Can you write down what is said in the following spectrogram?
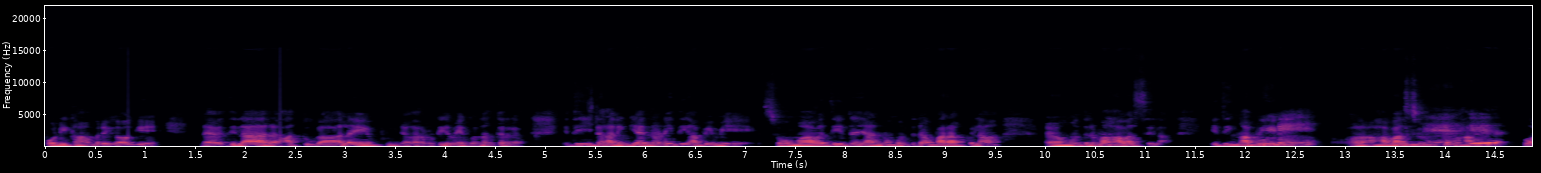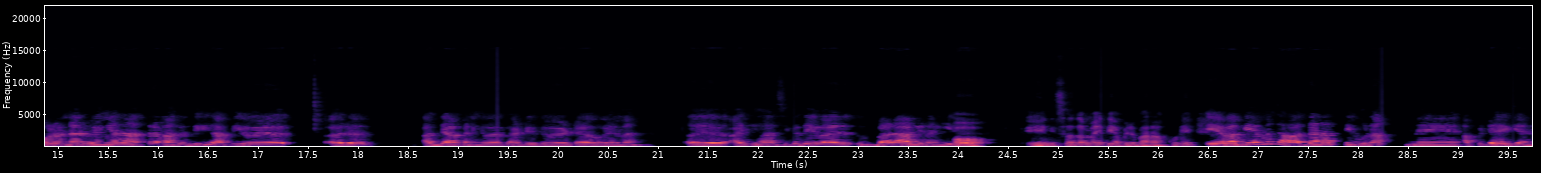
පොඩි කාමරක වගේ නැවතිලා අර අතුගාල ඒ පුං්ඥ කරමටික මේ ගොන්නන් කරග ඉති ඊට කලින් කියන්නවන ඉතින් අපි මේ සෝමාවතීට යන්න හොඳටම් පරක් වෙලා හොඳටම හවස් වෙලා. ඉතින් අපි හවස් ඒ පොළොන්නරුවෙන් යන අතරමගදී අපි ඔය අධ්‍යාපනික කටයුතුවට ඔයම ඓතිහාසික දේවල් බලාගෙන ඕ ඒ නිසා තමයිති අපිට පරක්ුණේ ඒ වගේම තවදනත් තිබුණා. නේ අපිට ඒ ගැන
